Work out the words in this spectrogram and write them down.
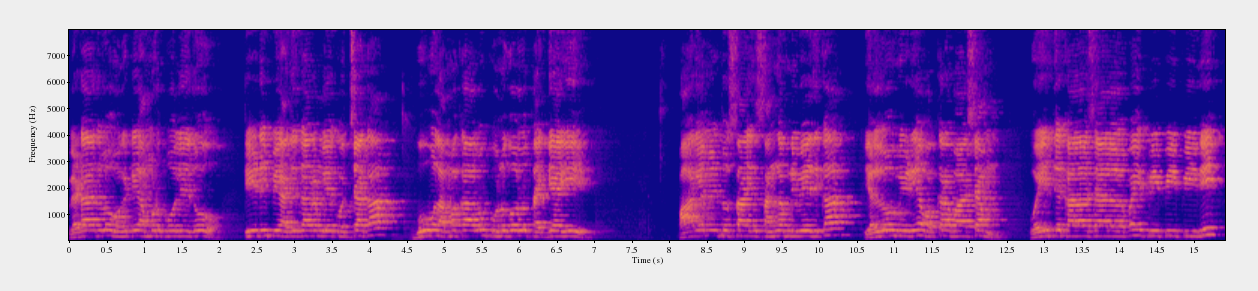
వెడాదిలో ఒకటి అమ్ముడుపోలేదు టీడీపీ అధికారం లేకొచ్చాక భూముల అమ్మకాలు కొనుగోళ్ళు తగ్గాయి. పార్లమెంటు స్థాయి సంఘం నివేదిక ఎల్లో మీడియా వక్ర భాష్యం వైద్య కళాశాలలపై పీపీపీని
